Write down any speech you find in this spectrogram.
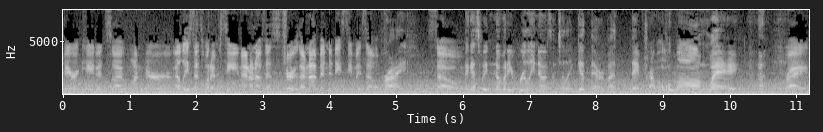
barricaded, so I wonder. At least that's what I'm seeing. I don't know if that's true. I've not been to DC myself, Right. so I guess we nobody really knows until they get there, but they've traveled a long way. right.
